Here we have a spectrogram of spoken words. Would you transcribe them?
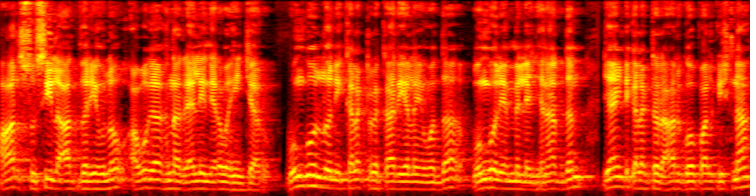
ఆర్ సుశీల ఆధ్వర్యంలో అవగాహన ర్యాలీ నిర్వహించారు. ఒంగోలులోని కలెక్టర్ కార్యాలయం వద్ద Ongole MLA Janardhan joint collector R Gopalakrishna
